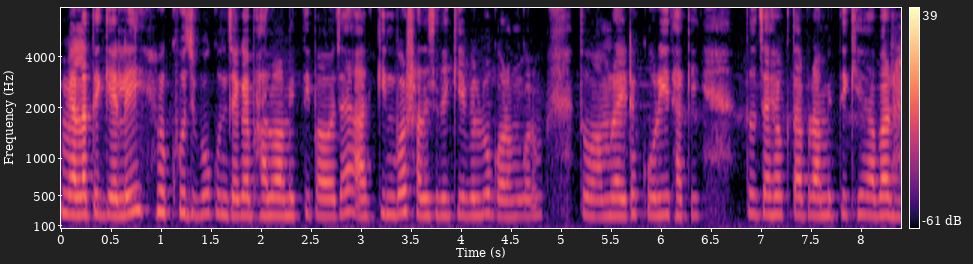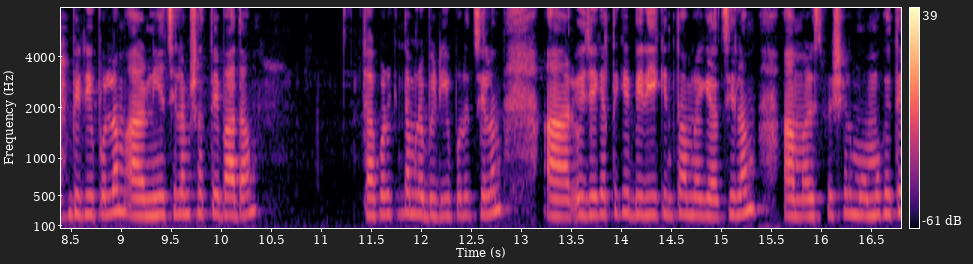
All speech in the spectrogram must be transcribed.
মেলাতে গেলেই খুঁজবো কোন জায়গায় ভালো আমিত্তি পাওয়া যায় আর কিনবো, সাথে সাথে খেয়ে ফেলব গরম গরম। তো আমরা এটা করেই থাকি। তো যাই হোক, তারপর আমিত্তি খেয়ে আবার বেরিয়ে পড়লাম। আর নিয়েছিলাম সাথে বাদাম। তারপরে কিন্তু আমরা বেরিয়ে পড়েছিলাম। আর ওই জায়গা থেকে বেরিয়ে কিন্তু আমরা গেছিলাম আমার স্পেশাল মোমো খেতে।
